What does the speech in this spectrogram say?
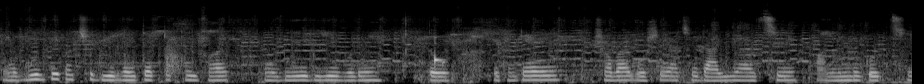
মানে বুঝতে পারছ বিয়ের বাড়িতে একটা কী হয়। মানে বিয়ে বিয়ে বলে তো এখানটায় সবাই বসে আছে, দাঁড়িয়ে আছে, আনন্দ করছে।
